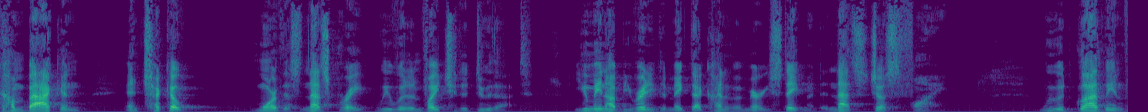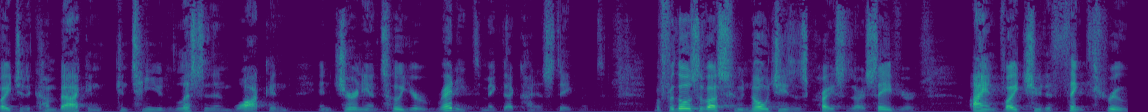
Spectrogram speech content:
come back and, and check out more of this, and that's great. We would invite you to do that. You may not be ready to make that kind of a Mary statement, and that's just fine. We would gladly invite you to come back and continue to listen and walk and and journey until you're ready to make that kind of statement. But for those of us who know Jesus Christ as our Savior, I invite you to think through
